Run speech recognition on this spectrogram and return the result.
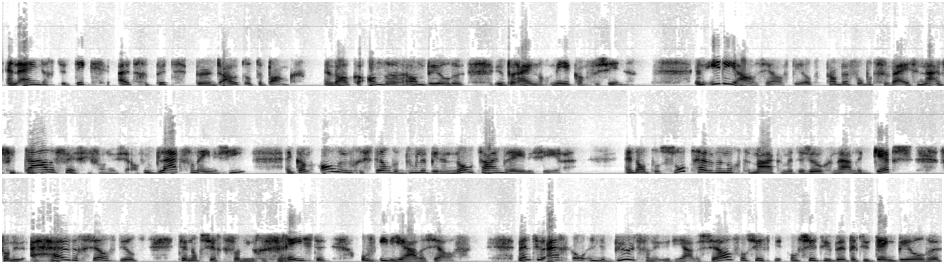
en eindig te dik, uitgeput, burnt out op de bank. En welke andere rampbeelden uw brein nog meer kan verzinnen. Een ideaal zelfbeeld kan bijvoorbeeld verwijzen naar een vitale versie van uzelf. U blaakt van energie en kan al uw gestelde doelen binnen no time realiseren. En dan tot slot hebben we nog te maken met de zogenaamde gaps van uw huidig zelfbeeld ten opzichte van uw gevreesde of ideale zelf. Bent u eigenlijk al in de buurt van uw ideale zelf of zit, u, met uw denkbeelden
